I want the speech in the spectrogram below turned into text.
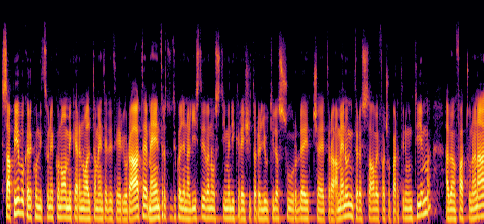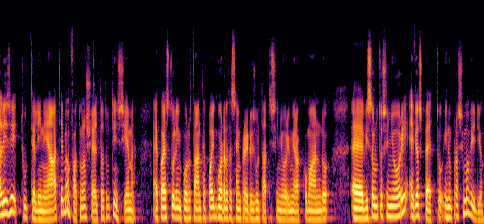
sapevo che le condizioni economiche erano altamente deteriorate, mentre tutti quegli analisti avevano stime di crescita degli utili assurde, eccetera. A me non interessava e faccio parte di un team, abbiamo fatto un'analisi, tutti allineati, abbiamo fatto una scelta tutti insieme. È questo l'importante, poi guardate sempre i risultati signori, mi raccomando. Eh, vi saluto signori e vi aspetto in un prossimo video.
